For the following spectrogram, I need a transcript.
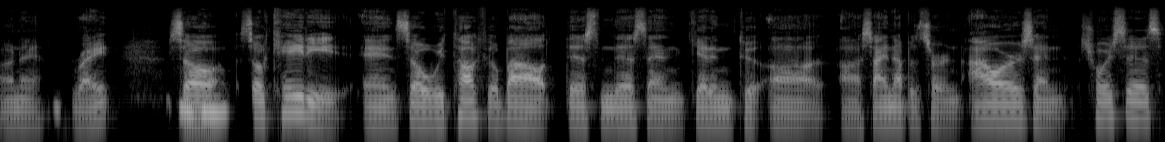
on it, right? So, Mhm. so Katie, and so we talked about this and this, and get into uh, uh, sign up in certain hours and choices.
